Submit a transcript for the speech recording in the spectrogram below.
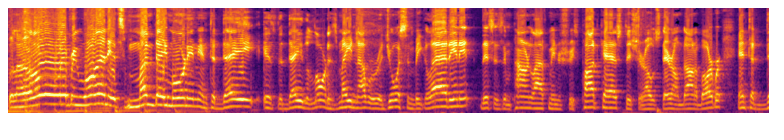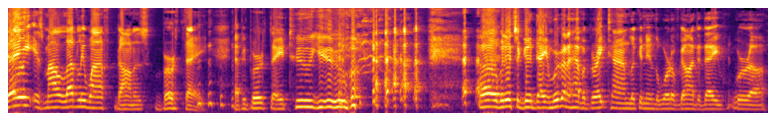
Well, hello everyone. It's Monday morning, and today is the day the Lord has made, and I will rejoice and be glad in it. This is Empowering Life Ministries podcast. This is your host, Aaron Donna Barber, and today is my lovely wife Donna's birthday. Happy birthday to you! oh, but it's a good day, and we're going to have a great time looking into the Word of God today. We're uh,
